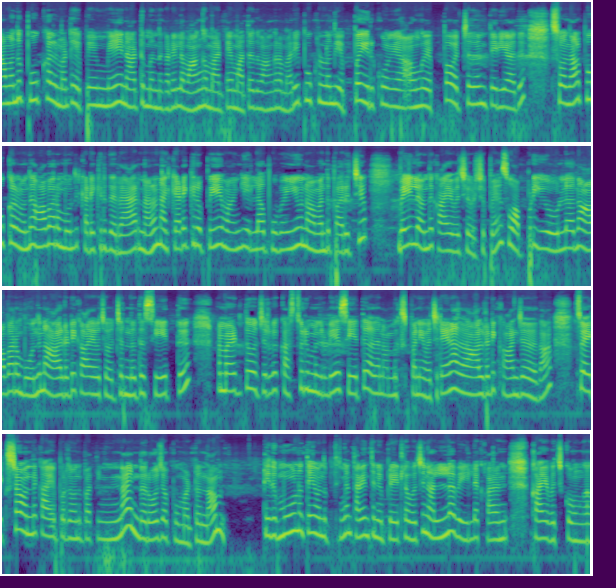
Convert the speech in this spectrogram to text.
நான் வந்து பூக்கள் மட்டும் எப்பயுமே நாட்டு மருந்து கடையில் வாங்க மாட்டேன். மற்றது வாங்குற மாதிரி பூக்கள் வந்து எப்போ இருக்கும் அவங்க எப்போ வச்சதுன்னு தெரியாது. ஸோ அதனால் பூக்கள் வந்து வந்து ஆவாரம் பூ வந்து கிடைக்கிறது ரேர்னால நான் கிடைக்கிறப்பயே வாங்கி எல்லா பூவையும் நான் வந்து பறித்து வெயிலில் வந்து காய வச்சு வச்சுப்பேன். ஸோ அப்படி உள்ளதான் ஆவாரம் பூ வந்து நான் ஆல்ரெடி காய வச்சு வச்சுருந்ததை சேர்த்து நம்ம எடுத்து வச்சுருக்க கஸ்தூரி மஞ்சளோடையே சேர்த்து அதை நான் மிக்ஸ் பண்ணி வச்சுட்டேன். ஏன்னா அது ஆல்ரெடி காஞ்சது தான் ஸோ எக்ஸ்ட்ரா வந்து காய போகிறது வந்து பார்த்திங்கன்னா இந்த ரோஜா பூ மட்டும்தான். இது மூணுத்தையும் வந்து பார்த்திங்கன்னா தனித்தனி பிளேட்டில் வச்சு நல்ல வெயிலில் காய காய வச்சுக்கோங்க.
